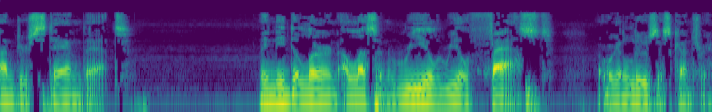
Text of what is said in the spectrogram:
understand that. They need to learn a lesson real, real fast, or we're going to lose this country.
